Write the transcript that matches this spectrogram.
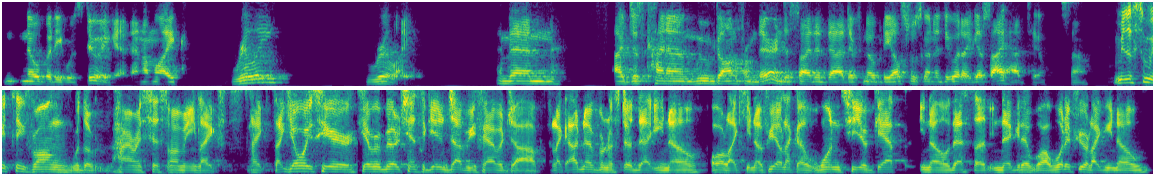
nobody was doing it. And I'm like, really? Really? And then I just kind of moved on from there and decided that if nobody else was going to do it, I guess I had to. So. I mean, there's so many things wrong with the hiring system. I mean, like, like, like you always hear, you have a better chance to get a job if you have a job. Like, I've never understood that, you know, or like, you know, if you have like a one to year gap, you know, that's a negative. Well, what if you're like, you know,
